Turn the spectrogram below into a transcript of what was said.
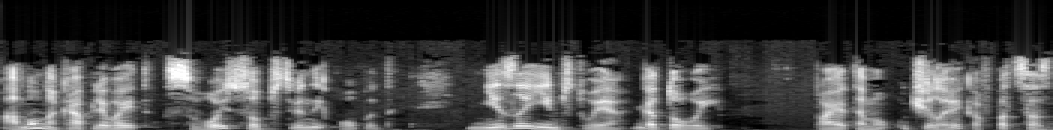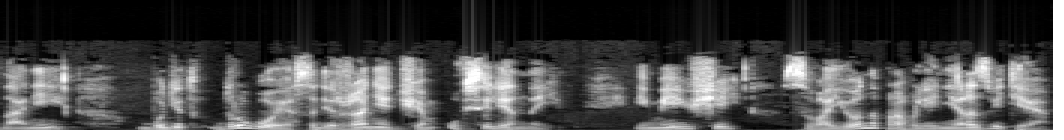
Оно накапливает свой собственный опыт, не заимствуя готовый. Поэтому у человека в подсознании будет другое содержание, чем у Вселенной, имеющей свое направление развития,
